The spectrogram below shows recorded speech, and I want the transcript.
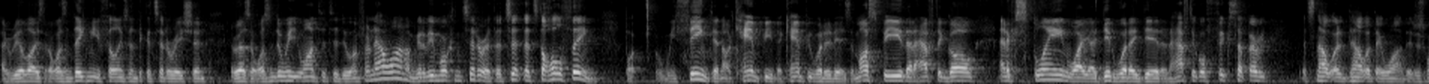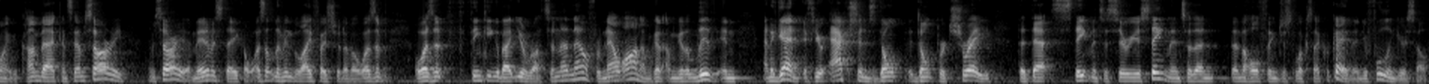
I realized that I wasn't taking your feelings into consideration. I realized I wasn't doing what you wanted to do. And from now on, I'm going to be more considerate. That's it. That's the whole thing. But we think that it can't be. That can't be what it is. It must be that I have to go and explain why I did what I did and I have to go fix up everything. That's not what, not what they want. They just want you to come back and say, I'm sorry. I'm sorry. I made a mistake. I wasn't living the life I should have. I wasn't, I wasn't thinking about your ruts. And now, from now on, I'm going to I'm gonna live in, and again, if your actions don't, don't portray that that statement's a serious statement, so then, then the whole thing just looks like, okay, then you're fooling yourself.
